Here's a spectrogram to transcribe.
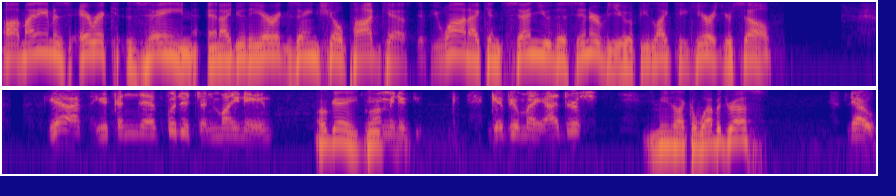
Uh, my name is Eric Zane, and I do the Eric Zane Show podcast. If you want, I can send you this interview if you'd like to hear it yourself. Yeah, you can uh, put it in my name. Okay. Do you Do want me to give you my address? you mean like a web address? No,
